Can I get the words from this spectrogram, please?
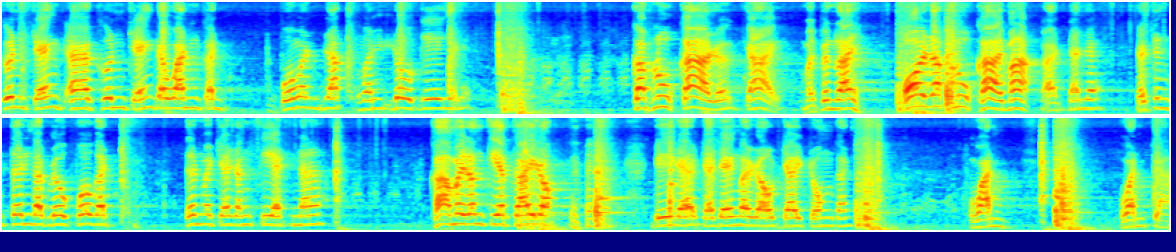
คุณแสงอ่าคุณแสงตะวันกันผมมันรักเหมันโลกเองเลยกับลูกข้าเหรอใช่ไม่เป็นไรพอยรักลูกข้ามากนั่นแหละแต่ตึงเต้นกับโลกโปกันเต้นไม่จะรังเกียจนะ ข้าไม่รังเกียจใครหรอก ดีแล้วแสดงว่าเราใจตรงกัน วัน วันจ๋า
